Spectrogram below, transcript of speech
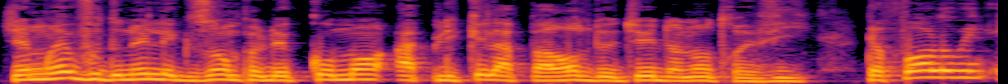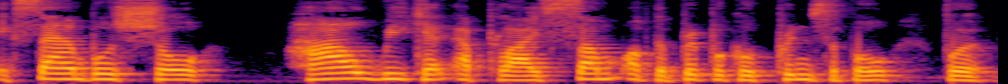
J'aimerais vous donner l'exemple de comment appliquer la parole de Dieu dans notre vie. The following examples show how we can apply some of the biblical principle for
